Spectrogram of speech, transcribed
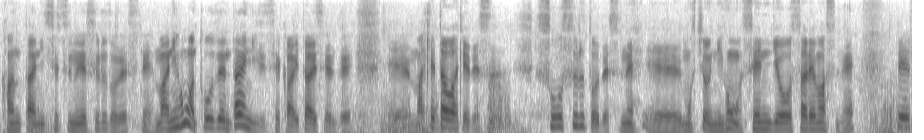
簡単に説明するとですね、まあ、日本は当然第二次世界大戦で、えー、負けたわけです。そうするとですね、えー、もちろん日本は占領されますね。で、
